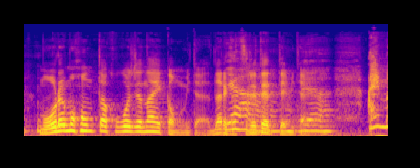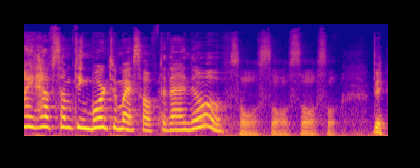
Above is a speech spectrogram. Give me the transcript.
もう俺も本当はここじゃないかもみたいな誰か連れてってみたいな yeah. I might have something more to myself that I know. そうそうそうそうで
